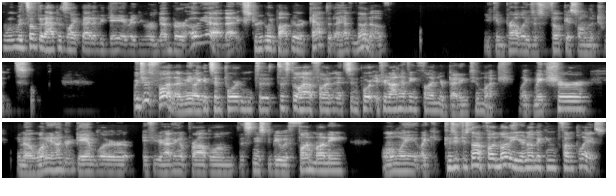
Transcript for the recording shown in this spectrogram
when something happens like that in the game and you remember, oh, yeah, that extremely popular captain I have none of, you can probably just focus on the tweets which is fun. I mean, like it's important to to still have fun. It's important if you're not having fun, you're betting too much. Like make sure you know one eight hundred gambler. If you're having a problem, this needs to be with fun money only. Like because if it's not fun money, you're not making fun plays.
